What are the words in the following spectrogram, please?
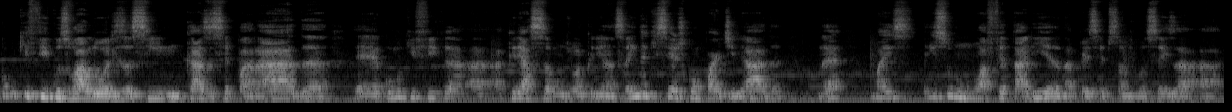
Como que fica os valores assim, casa separada? É, como que fica a, a, criação de uma criança, ainda que seja compartilhada, né? Mas isso não afetaria na percepção de vocês a, a,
